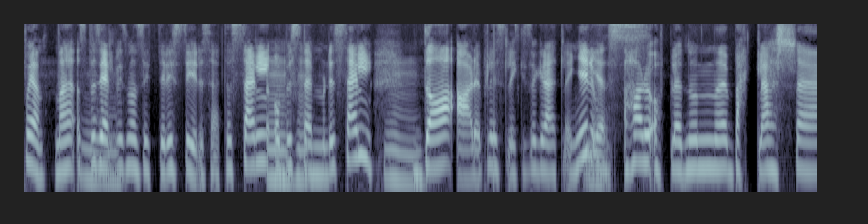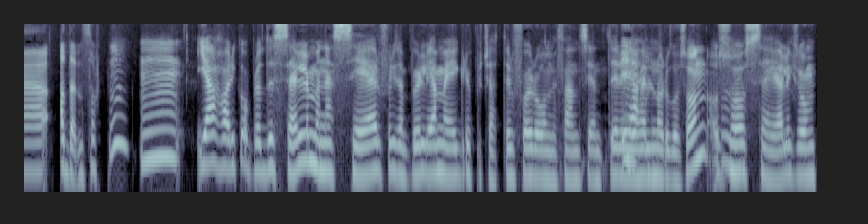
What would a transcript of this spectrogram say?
på jentene. Spesielt hvis man sitter i styresetet selv og Mhm. bestemmer det selv. Mm. Da er det plutselig ikke så greit lenger. Yes. Har du opplevd noen backlash uh, av den sorten? Mm, jeg har ikke opplevd det selv, men jeg ser for eksempel, Jeg er med i gruppechatter for Onlyfans-jenter i Ja. hele Norge og sånn, og så Mm. ser jeg liksom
